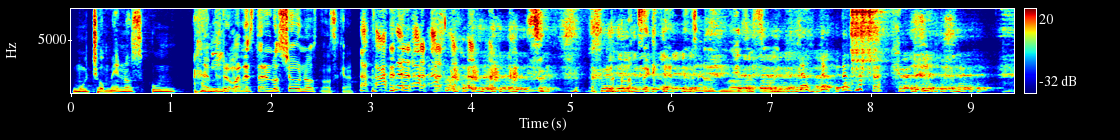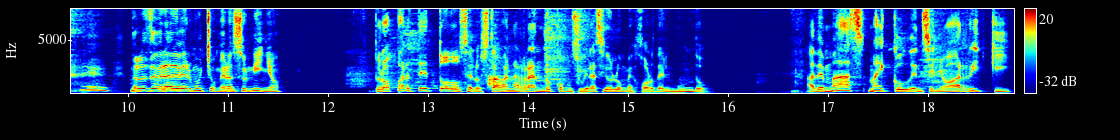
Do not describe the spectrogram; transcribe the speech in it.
mucho menos un niño. Pero van a estar en los show notes. No se crean. no No los deberá de ver mucho menos un niño. Pero aparte de todo, se lo estaba narrando como si hubiera sido lo mejor del mundo. Además, Michael le enseñó a Ricky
